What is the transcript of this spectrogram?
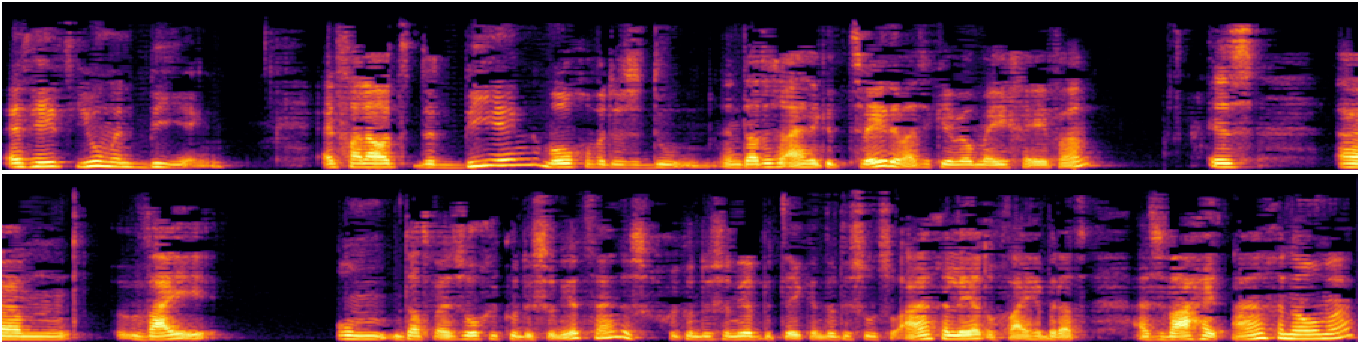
het heet human being. En vanuit de being mogen we dus doen. En dat is eigenlijk het tweede wat ik je wil meegeven is um, wij, omdat wij zo geconditioneerd zijn, dus geconditioneerd betekent dat is ons zo aangeleerd, of wij hebben dat als waarheid aangenomen,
